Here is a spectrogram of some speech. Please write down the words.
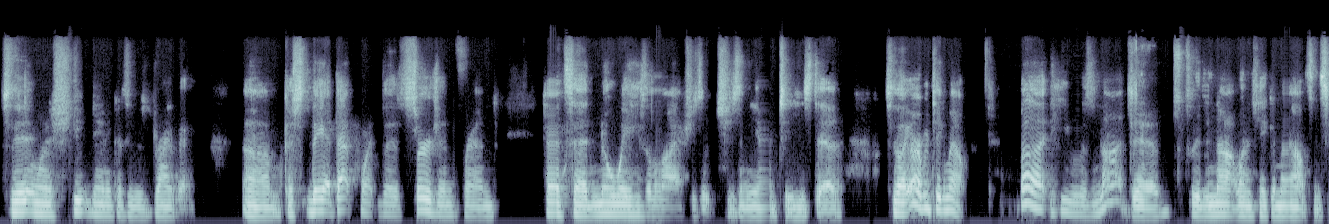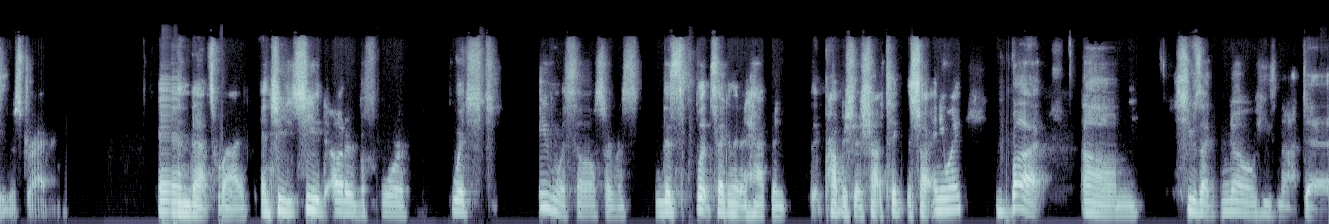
so they didn't want to shoot Danny because he was driving. Because they at that point, the surgeon friend had said, "No way, he's alive. She's a, she's an EMT. He's dead." So they're like, "All right, we take him out." But he was not dead, so they did not want to take him out since he was driving and that's why. And she she'd uttered before, which even with cell service, this split second that it happened, they probably should have shot take the shot anyway. But um, she was like, "No, he's not dead."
